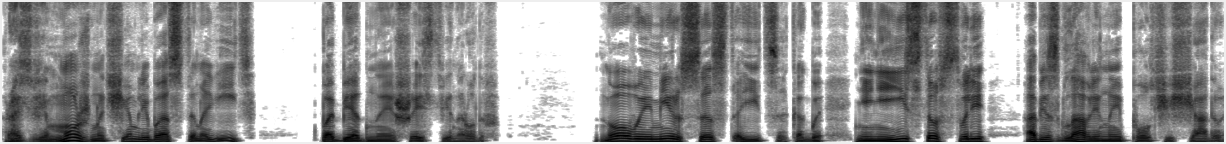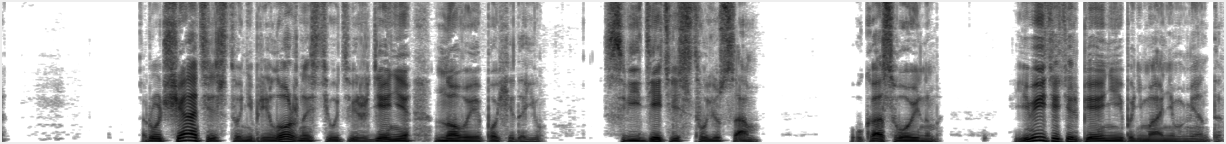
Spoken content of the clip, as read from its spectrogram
Разве можно чем-либо остановить победное шествие народов? Новый мир состоится, как бы не неистовствовали обезглавленные полчища адовы. Ручательство непреложности утверждения новой эпохи даю. Свидетельствую сам. Указ воинам. Явите терпение и понимание момента.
